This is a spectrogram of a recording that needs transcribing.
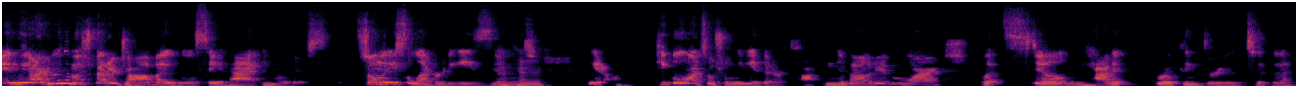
And we are doing a much better job. I will say that. You know, there's so many celebrities and mm-hmm. you know people on social media that are talking about it more, but still we haven't broken through to the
